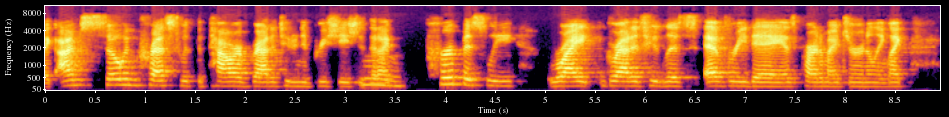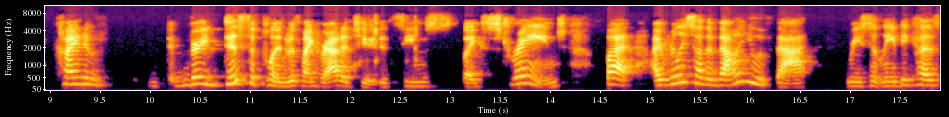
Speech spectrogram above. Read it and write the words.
Like, I'm so impressed with the power of gratitude and appreciation mm. that I mm. purposely write gratitude lists every day as part of my journaling. Like, kind of very disciplined with my gratitude. It seems like strange, but I really saw the value of that recently because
